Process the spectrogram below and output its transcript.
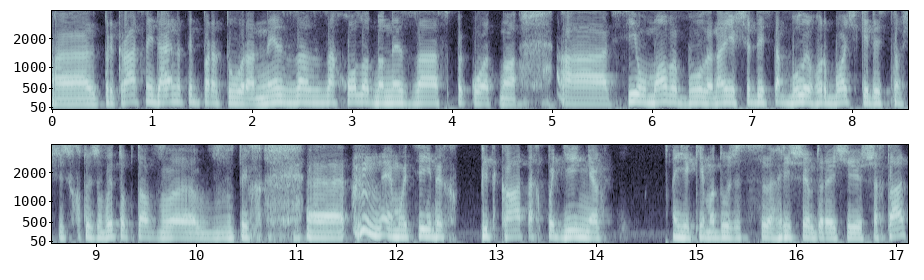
Е, прекрасна ідеальна температура, не за, за холодно, не за спекотно. А всі умови були. Навіть якщо десь там були горбочки, десь там щось хтось витоптав е, в тих е, емоційних підкатах, падіннях. Якими дуже згрішив, до речі, Шахтар,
